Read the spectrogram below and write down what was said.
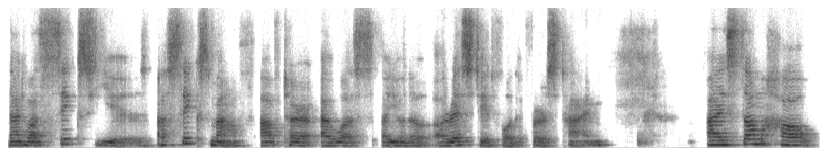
that was six years, uh, six months after I was, uh, you know, arrested for the first time. I somehow,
